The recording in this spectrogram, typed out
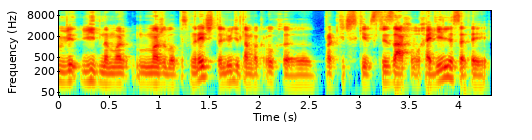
видно, можно было посмотреть, что люди там вокруг э, практически в слезах выходили с, этой,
